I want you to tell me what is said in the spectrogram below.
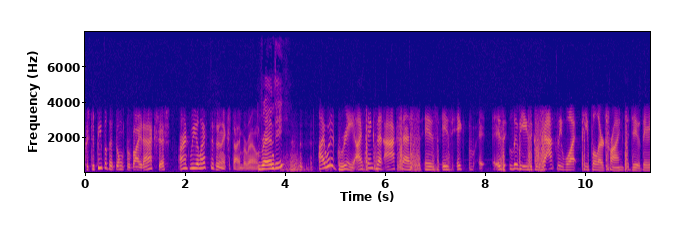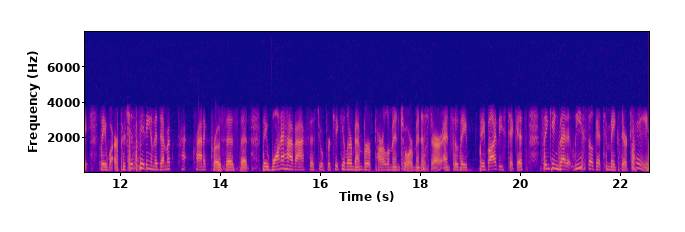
because the people that don't provide access aren't re-elected the next time around. Randy, I would agree. I think that access is is is Libby is exactly what people are trying to do. They they are participating in the democratic process that they want to have access to a particular member of parliament or minister, and so they they buy these tickets, thinking that at least they'll get to make their case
